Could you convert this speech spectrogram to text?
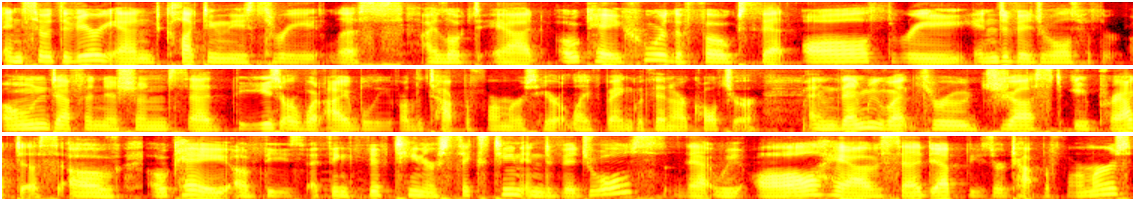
And so at the very end, collecting these three lists, I looked at okay, who are the folks that all three individuals with their own definition said these are what I believe are the top performers here at Lifebanc within our culture. And then we went through just a practice of okay, of these I think 15 or 16 individuals that we all have said, yep, these are top performers.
